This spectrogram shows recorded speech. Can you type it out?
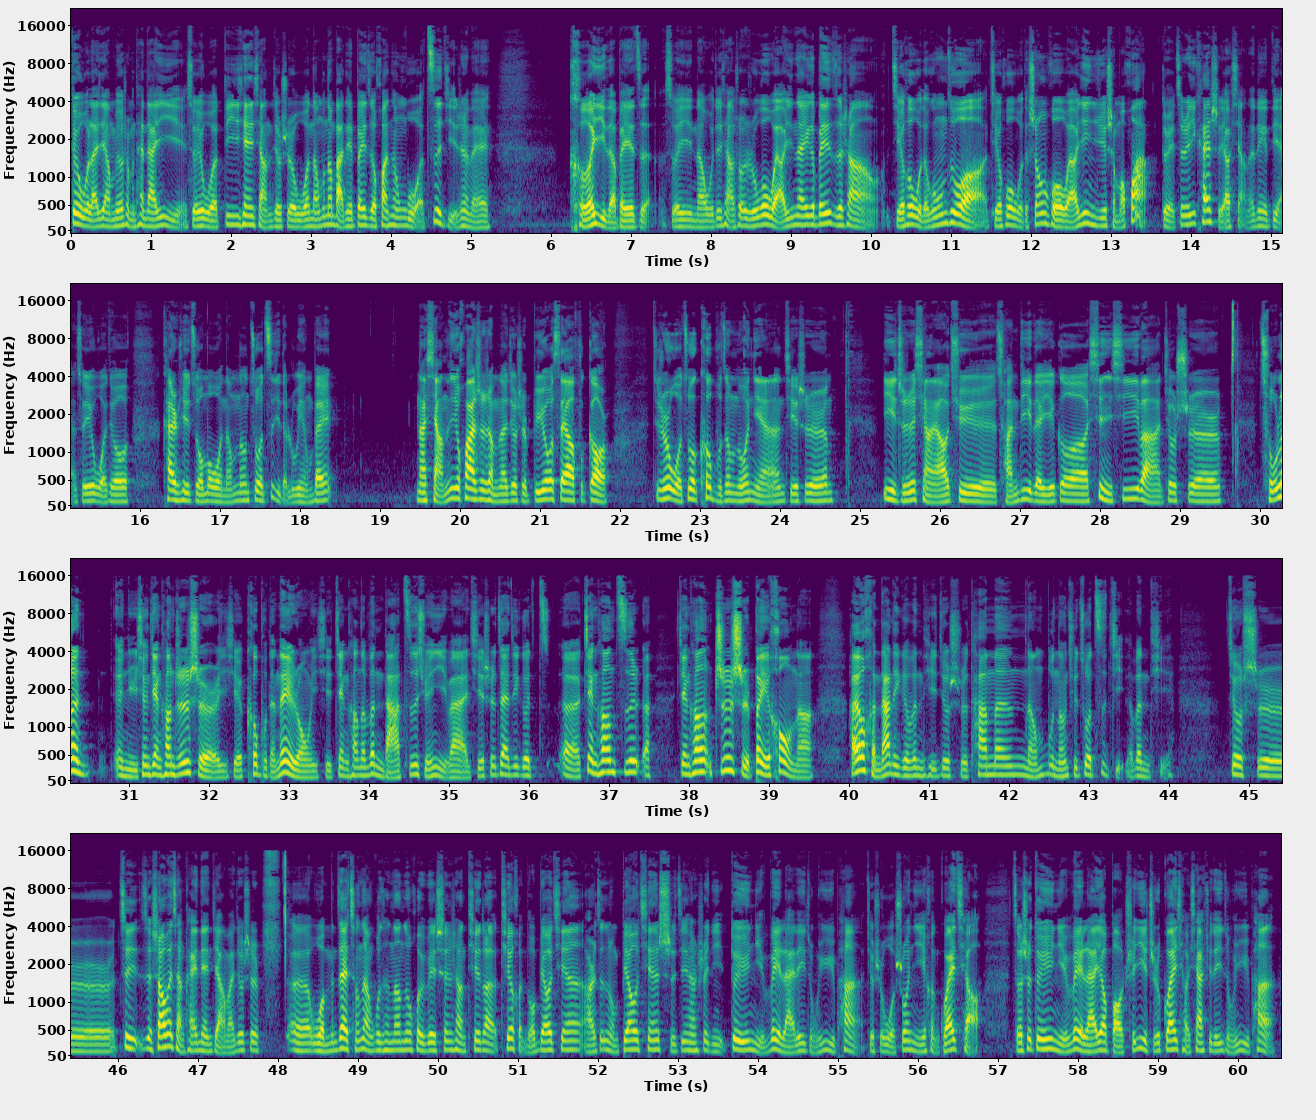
对我来讲没有什么太大意义。所以我第一天想的就是，我能不能把这杯子换成我自己认为。可以的杯子，所以呢，我就想说，如果我要印在一个杯子上，结合我的工作，结合我的生活，我要印一句什么话？对，这是一开始要想的那个点，所以我就开始去琢磨，我能不能做自己的露营杯。那想的那句话是什么呢？就是 “Be yourself, go”，就是我做科普这么多年，其实一直想要去传递的一个信息吧，就是除了。呃，女性健康知识、一些科普的内容、一些健康的问答咨询以外，其实在这个呃健康知呃健康知识背后呢，还有很大的一个问题，就是他们能不能去做自己的问题。就是这这稍微展开一点讲吧，就是呃我们在成长过程当中会被身上贴了贴很多标签，而这种标签实际上是你对于你未来的一种预判。就是我说你很乖巧，则是对于你未来要保持一直乖巧下去的一种预判。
